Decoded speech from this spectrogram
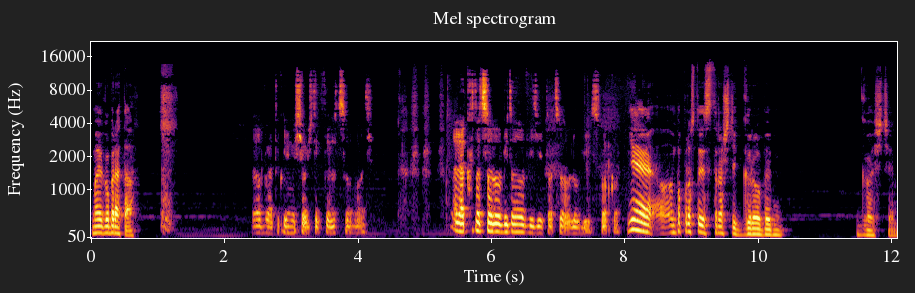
mojego brata. Dobra, tylko nie musiałeś tak wyrysować. Ale kto co lubi, to widzi to, co lubi. Spoko. Nie, on po prostu jest strasznie grubym gościem.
